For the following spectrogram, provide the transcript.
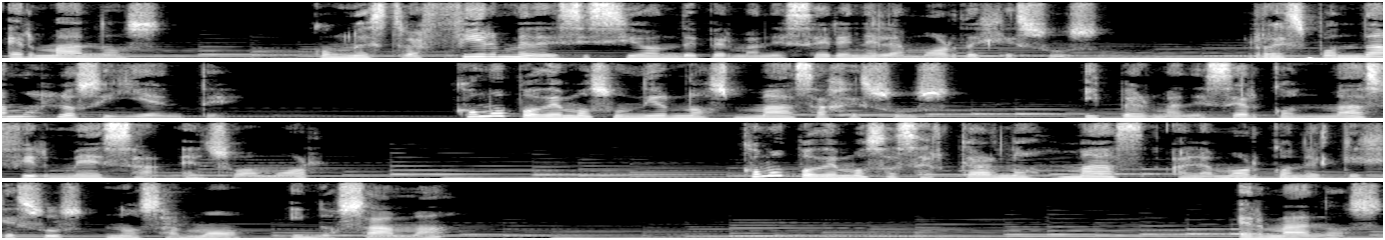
Hermanos, con nuestra firme decisión de permanecer en el amor de Jesús, respondamos lo siguiente. ¿Cómo podemos unirnos más a Jesús y permanecer con más firmeza en su amor? ¿Cómo podemos acercarnos más al amor con el que Jesús nos amó y nos ama? Hermanos,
